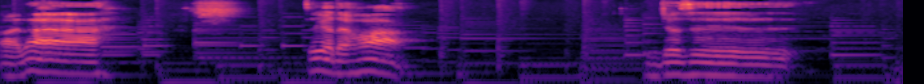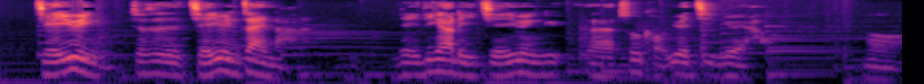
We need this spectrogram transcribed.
啊，那这个的话，你就是捷运，就是捷运在哪，你一定要离捷运呃出口越近越好哦，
